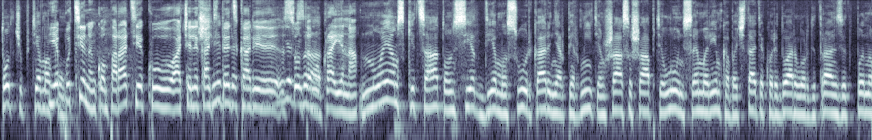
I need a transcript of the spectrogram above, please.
tot ce putem E acum. puțin în comparație cu acele Cererile cantități care care- sunt în exact. Ucraina. Noi am schițat un set de măsuri care ne-ar permite în 6-7 luni să mărim capacitatea coridoarelor de tranzit până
